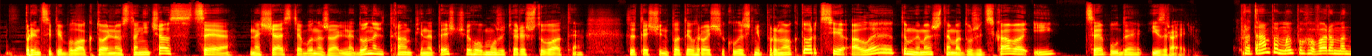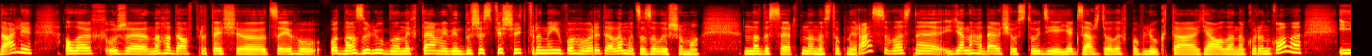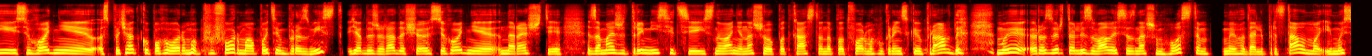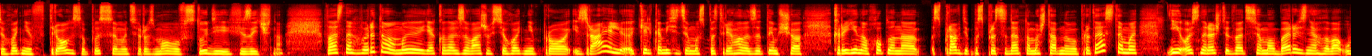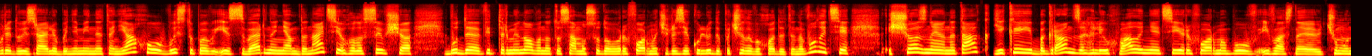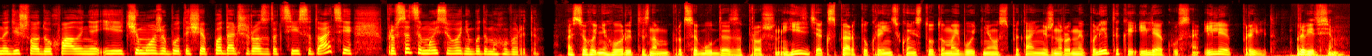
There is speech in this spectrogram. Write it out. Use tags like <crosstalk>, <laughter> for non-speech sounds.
в принципі була актуальною останній час. Це на щастя або, на жаль, не Дональд Трамп і не те, що його можуть арештувати, за те, що він платив гроші колишній порноакторці, але тим не менш тема дуже цікава, і це буде Ізраїль. Про Трампа ми поговоримо далі. Олег уже нагадав про те, що це його одна з улюблених тем. і Він дуже спішить про неї поговорити, але ми це залишимо на десерт на наступний раз. Власне, я нагадаю, що в студії, як завжди, Олег Павлюк та я Олена Куренкова. І сьогодні спочатку поговоримо про форму, а потім про зміст. Я дуже рада, що сьогодні, нарешті, за майже три місяці існування нашого подкасту на платформах Української правди, ми розвіртуалізувалися з нашим гостем. Ми його далі представимо, і ми сьогодні втрьох записуємо цю розмову в студії фізично. Власне, говоритимо ми, як Олег заважив сьогодні про Ізраїль. Кілька місяців ми спостерігали за тим, що країна охоплена справді безпрецедентно масштабними протестами. І ось, нарешті, 27 березня, глава уряду Ізраїлю Бенямін Нетаньяху виступив із зверненням до нації, оголосив, що буде відтерміновано ту саму судову реформу, через яку люди почали виходити на вулиці. Що з нею не так? Який бекграунд взагалі ухвалення цієї реформи був, і власне чому не дійшло до ухвалення, і чи може бути ще подальший розвиток цієї ситуації? Про все це ми сьогодні сьогодні будемо говорити. А сьогодні говорити з нами про це буде запрошений гість, експерт Українського інституту майбутнього з питань міжнародної політики Ілія Куса. Ілія, привіт. Привіт всім.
